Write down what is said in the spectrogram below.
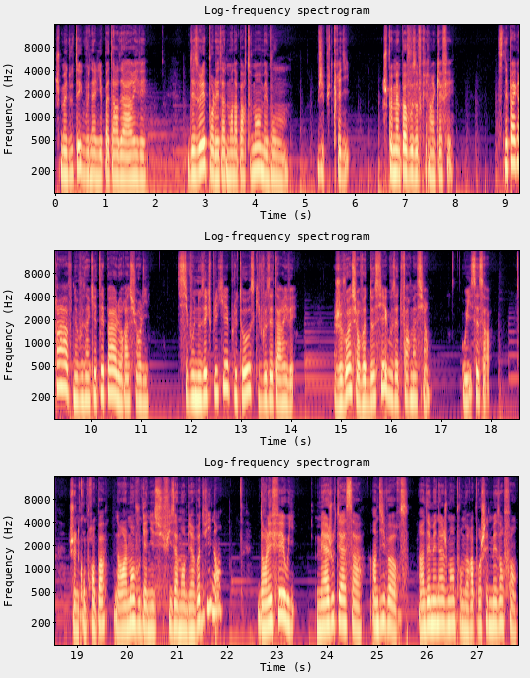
Je me doutais que vous n'alliez pas tarder à arriver. Désolé pour l'état de mon appartement, mais bon, j'ai plus de crédit. Je peux même pas vous offrir un café. Ce n'est pas grave, ne vous inquiétez pas, le rassure Lee. Si vous nous expliquiez plutôt ce qu'il vous est arrivé. Je vois sur votre dossier que vous êtes pharmacien. Oui, c'est ça. Je ne comprends pas. Normalement, vous gagnez suffisamment bien votre vie, non? Dans les faits, oui. Mais ajoutez à ça un divorce, un déménagement pour me rapprocher de mes enfants,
